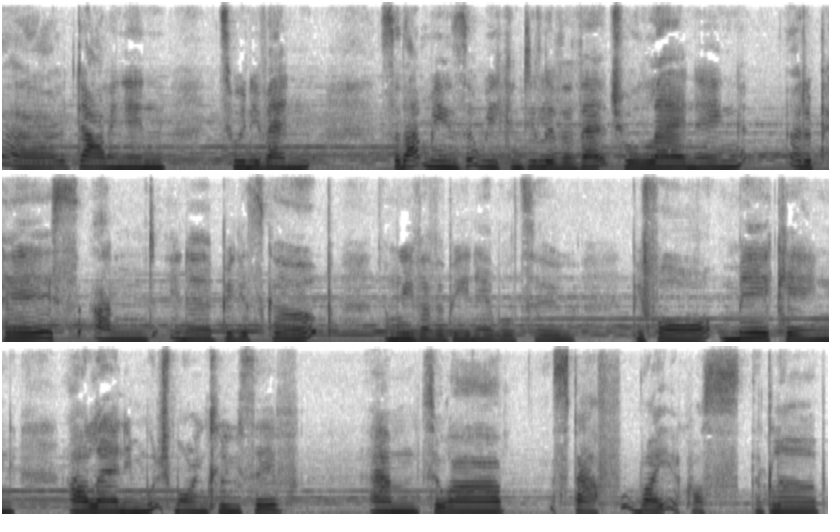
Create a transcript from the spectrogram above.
uh, dialing in to an event. So that means that we can deliver virtual learning at a pace and in a bigger scope than we've ever been able to before, making our learning much more inclusive um, to our staff right across the globe.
